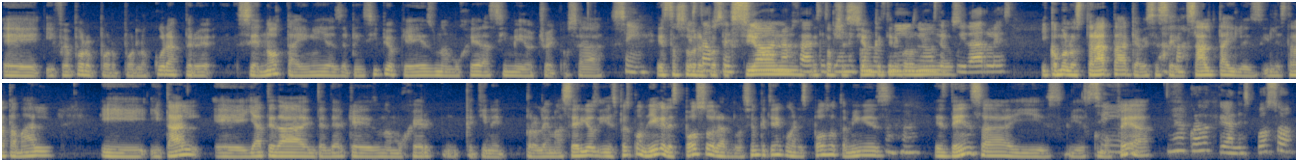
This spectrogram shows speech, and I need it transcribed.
Eh, y fue por, por, por locura, pero se nota en ella desde el principio que es una mujer así medio chueca. O sea, Sí. esta Esta sobreprotección, obsesión, ajá, esta que obsesión que tiene con los niños, niños de cuidarles. y cómo los trata, que a veces se exalta y les, y les trata mal y, y tal, eh, ya te da a entender que es una mujer que tiene problemas serios. Y después cuando llega el esposo, la relación que tiene con el esposo también es, es densa y es, y es como Sí. fea. Yo me acuerdo que al esposo,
